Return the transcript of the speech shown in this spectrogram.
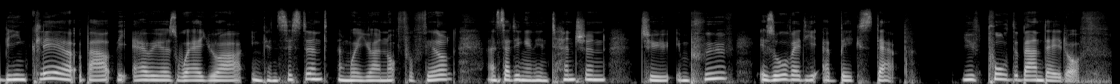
Being clear about the areas where you are inconsistent and where you are not fulfilled and setting an intention to improve is already a big step. You've pulled the band aid off.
